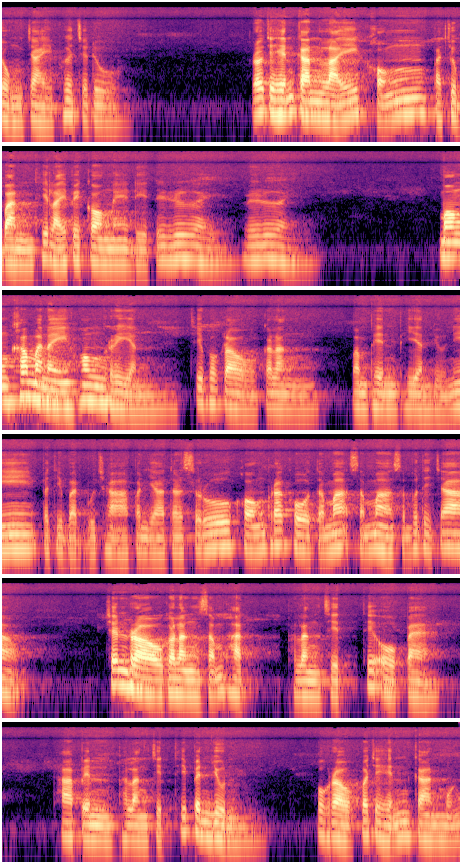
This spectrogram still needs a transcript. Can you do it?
จงใจเพื่อจะดู เราจะเห็นการไหลของปัจจุบันที่ไหลไปกองในอดีตเรื่อยๆเรื่อยๆ มองเข้ามาในห้องเรียนที่พวกเรากำลัง บำเพ็ญเพียรอยู่นี้ปฏิบัติบูชาปัญญาตรัสรู้ของพระโคตมะสัมมาสัมพุทธเจ้า เช่นเรากำลังสัมผัสพลังจิตที่โอแปดถ้าเป็นพลังจิตที่เป็นหยุ่น พวกเราก็จะเห็นการหมุน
